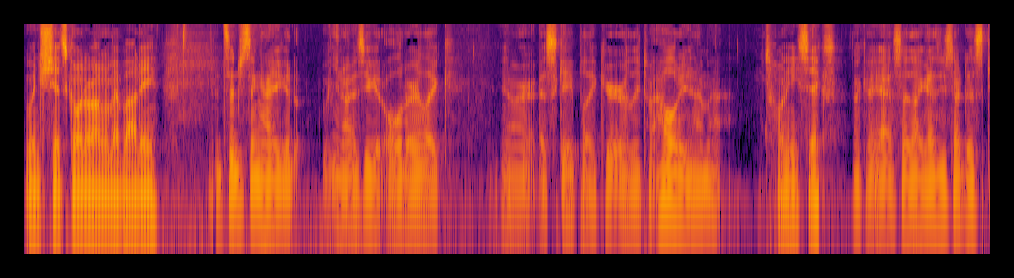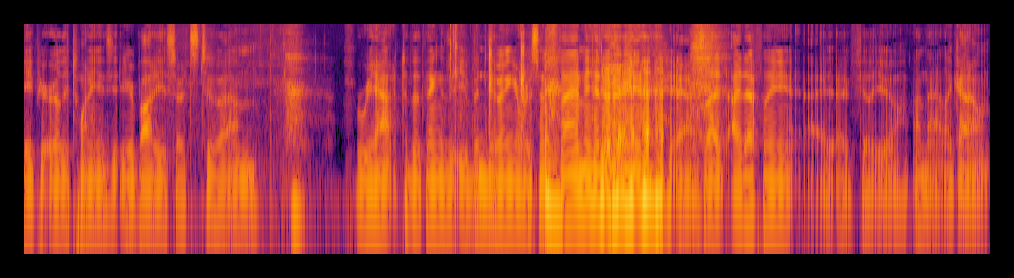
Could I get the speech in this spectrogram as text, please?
when shit's going wrong in my body It's interesting how you get, you know, as you get older, like, you know, or escape like your early 20s. How old are you now, Matt? 26 Okay, yeah. So like as you start to escape your early 20s, your body starts to um, react to the things that you've been doing ever since then. You know what I mean? Yeah. So I, I definitely I, I feel you on that. Like I don't,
